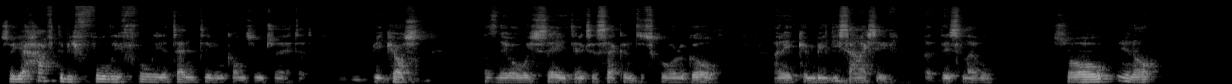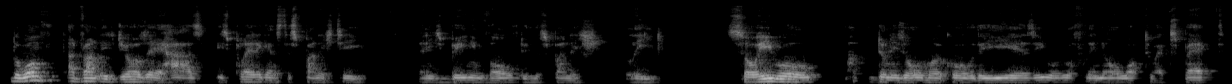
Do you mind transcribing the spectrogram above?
So you have to be fully, fully attentive and concentrated because, as they always say, it takes a second to score a goal and it can be decisive at this level. So, you know, the one advantage Jose has is playing against the Spanish team and he's been involved in the Spanish league. So he will have done his homework over the years. He will roughly know what to expect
